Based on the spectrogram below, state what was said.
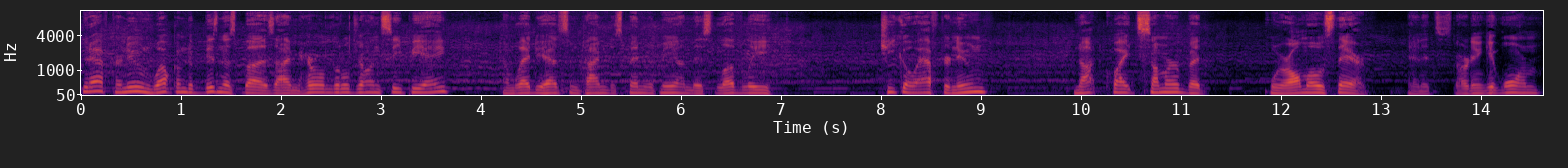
Good afternoon. Welcome to Business Buzz. I'm Harold Littlejohn, CPA. I'm glad you had some time to spend with me on this lovely Chico afternoon. Not quite summer, but we're almost there, and it's starting to get warm.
